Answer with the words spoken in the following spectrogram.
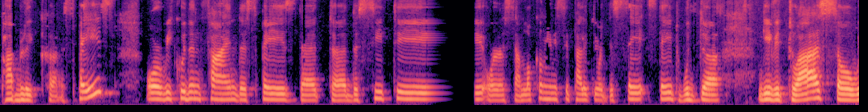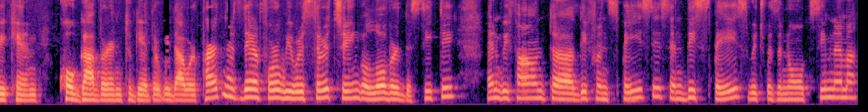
public space, or we couldn't find the space that the city or some local municipality or the state would uh, give it to us so we can co-govern together with our partners. Therefore, we were searching all over the city and we found uh, different spaces and this space, which was an old cinema,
